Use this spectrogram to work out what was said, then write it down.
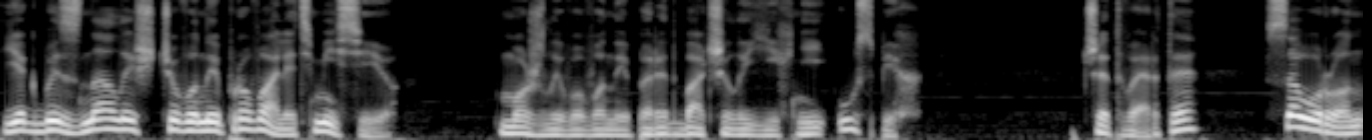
якби знали, що вони провалять місію? Можливо, вони передбачили їхній успіх. Четверте – Саурон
